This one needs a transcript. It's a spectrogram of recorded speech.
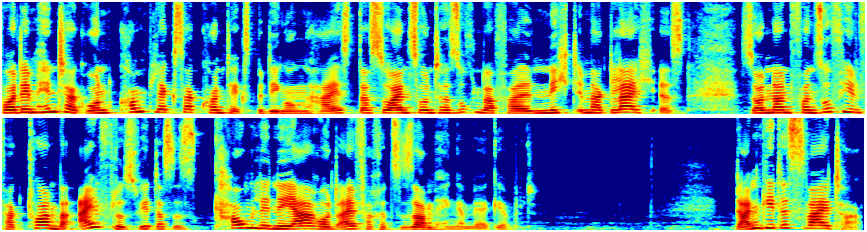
Vor dem Hintergrund komplexer Kontextbedingungen heißt, dass so ein zu untersuchender Fall nicht immer gleich ist, sondern von so vielen Faktoren beeinflusst wird, dass es kaum lineare und einfache Zusammenhänge mehr gibt. Dann geht es weiter.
